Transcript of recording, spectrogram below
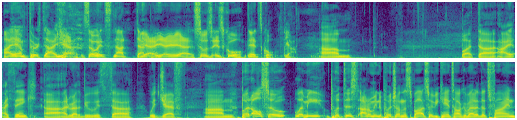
I am thirteen. Yeah. Yeah. So it's not that. yeah, bad. yeah, yeah, yeah. So it's, it's cool. It's cool. Yeah. Um, but uh, I I think uh, I'd rather be with uh, with Jeff. Um, But also, let me put this. I don't mean to put you on the spot. So if you can't talk about it, that's fine.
